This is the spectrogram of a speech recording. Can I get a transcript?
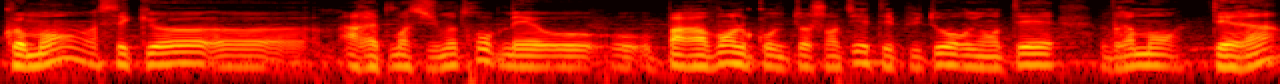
Comment? C'est que, euh, arrête-moi si je me trompe, mais au- au- auparavant, le conducteur de chantier était plutôt orienté vraiment terrain.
